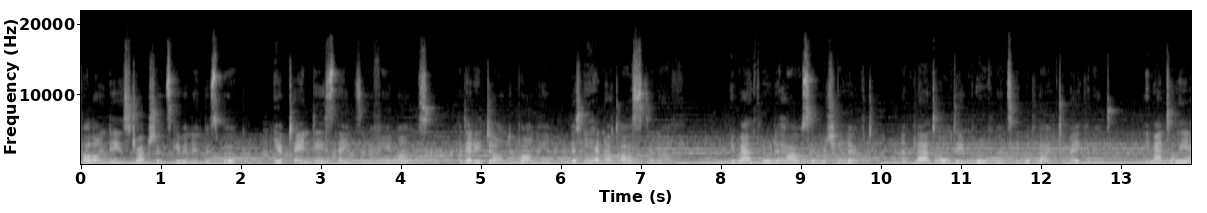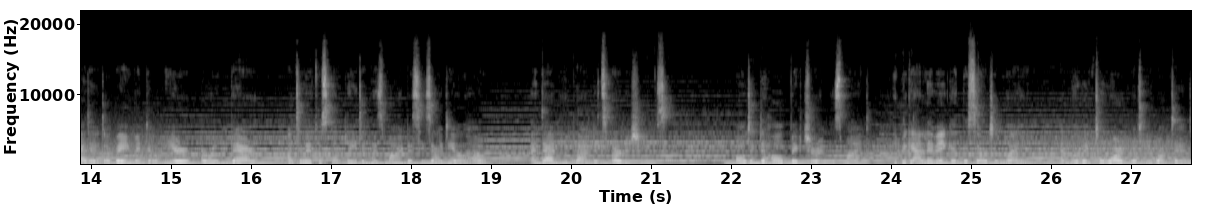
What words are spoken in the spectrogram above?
Following the instructions given in this book, he obtained these things in a few months, and then it dawned upon him that he had not asked enough. He went through the house in which he lived, and planned all the improvements he would like to make in it. He mentally added a bay window here, a room there, until it was complete in his mind as his ideal home and then he planned its furnishings. Holding the whole picture in his mind, he began living in the certain way, and moving toward what he wanted.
